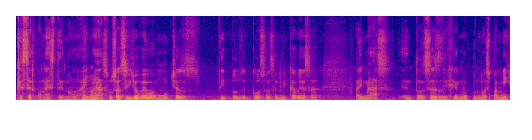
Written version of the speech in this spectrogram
que, ser con este? ¿no? Hay más. O sea, si yo veo muchos tipos de cosas en mi cabeza, hay más. Entonces dije, no, pues no es para mí.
